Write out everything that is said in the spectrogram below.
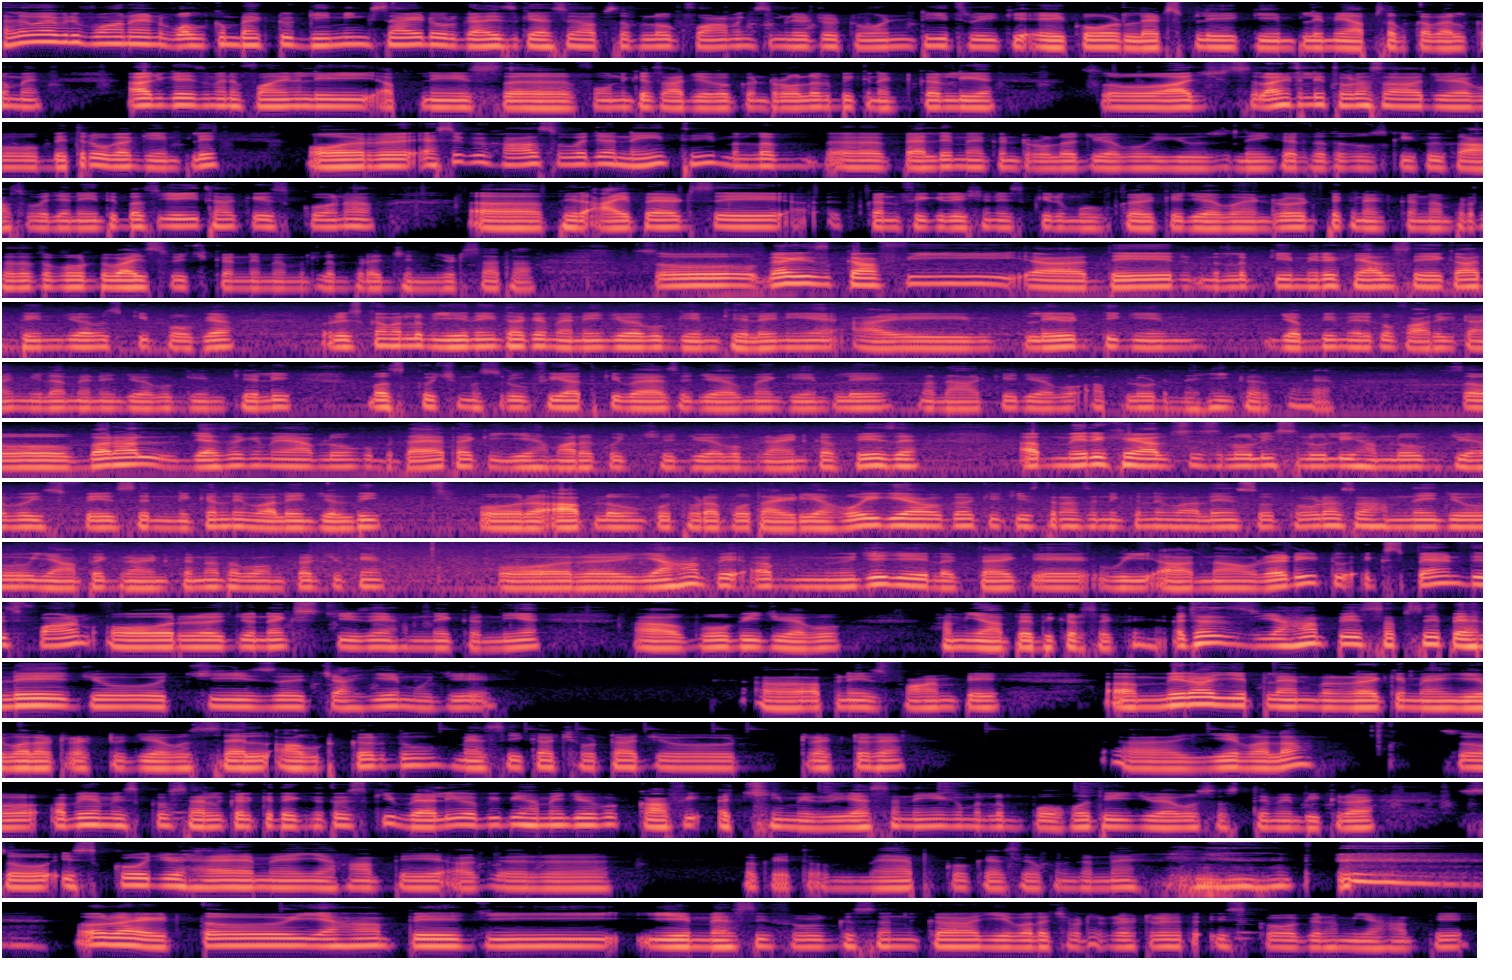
Hello everyone and welcome back to gaming side और guys कैसे हो आप सब लोग? फ़ार्मिंग सिमुलेटर 23 के एक और लेट्स प्ले गेम प्ले में आप सबका वेलकम है। आज गाइस मैंने फाइनली अपने इस फ़ोन के साथ जो है कंट्रोलर भी कनेक्ट कर लिया है। सो आज स्लाइटली थोड़ा सा जो है वो बेहतर होगा गेम प्ले और ऐसी कोई ख़ास वजह नहीं थी। मतलब पहले मैं कंट्रोलर जो है वो यूज़ नहीं करता था तो उसकी कोई ख़ास वजह नहीं थी। बस यही था कि इसको ना फिर आईपैड से कॉन्फ़िगरेशन इसकी रिमूव करके जो है वो एंड्रॉयड पे कनेक्ट करना पड़ता था तो वो डिवाइस स्विच करने में मतलब बड़ा झंझट सा था। सो so, गाइज़ काफ़ी देर मतलब कि मेरे ख्याल से एक आध दिन जो है वो स्किप हो गया। और इसका मतलब ये नहीं था कि मैंने जो है वो गेम खेला ही नहीं है। आई प्लेड दी गेम जब भी मेरे को फारिग टाइम मिला मैंने जो है वो गेम खेली। बस कुछ मसरूफियात की वजह से जो है मैं गेम प्ले बना के जो है वो अपलोड नहीं कर पाया। सो so, बहरहाल जैसा कि मैं आप लोगों को बताया था कि ये हमारा कुछ जो है वो ग्राइंड का फ़ेज़ है। अब मेरे ख्याल से स्लोली स्लोली हम लोग जो है वो इस फ़ेज़ से निकलने वाले हैं जल्दी। और आप लोगों को थोड़ा बहुत आइडिया हो ही गया होगा कि किस तरह से निकलने वाले हैं। सो थोड़ा सा हमने जो यहाँ पे ग्राइंड करना था वो हम कर चुके हैं। और यहाँ पे अब मुझे ये लगता है कि we are now ready to expand this farm और जो नेक्स्ट चीज़ें हमने करनी है वो भी जो है वो हम यहाँ पे भी कर सकते हैं। अच्छा यहाँ पे सबसे पहले जो चीज़ चाहिए मुझे आ, अपने इस फार्म पे आ, मेरा ये प्लान बन रहा है कि मैं ये वाला ट्रैक्टर जो है वो सेल आउट कर दूँ। मैसी का छोटा जो ट्रैक्टर है आ, ये वाला। सो so, अभी हम इसको सेल करके देखते हैं तो इसकी वैल्यू अभी भी हमें जो है वो काफ़ी अच्छी मिल रही है। ऐसा नहीं है कि मतलब बहुत ही जो है वो सस्ते में बिक रहा है। सो so, इसको जो है मैं यहाँ पे अगर ओके तो मैप को कैसे ओपन करना है? और राइट तो यहाँ पे जी, ये मैसी फर्गसन का ये वाला छोटा ट्रैक्टर है तो इसको अगर हम यहाँ पे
